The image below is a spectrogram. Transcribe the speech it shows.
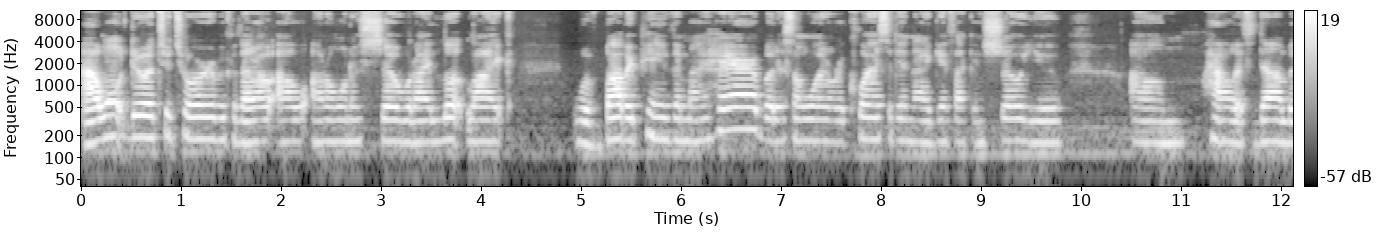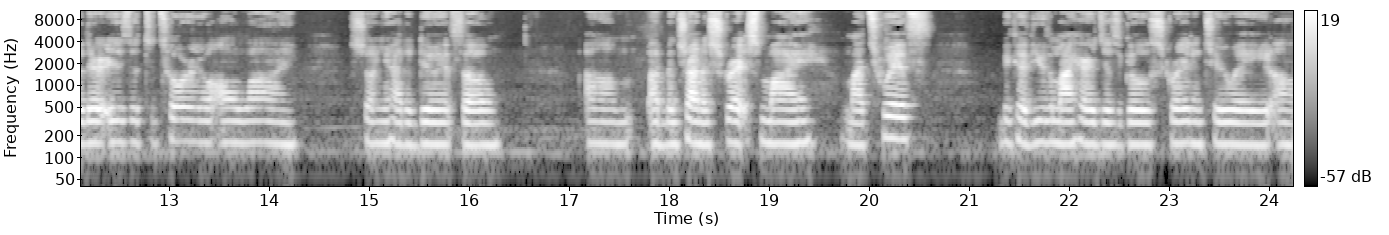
I won't do a tutorial because I don't, I, I don't want to show what I look like with bobby pins in my hair, but if someone requested it, I guess I can show you um, how it's done. But there is a tutorial online showing you how to do it. So um, I've been trying to scratch my my twist because using my hair just goes straight into a um,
